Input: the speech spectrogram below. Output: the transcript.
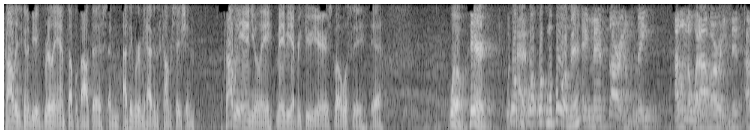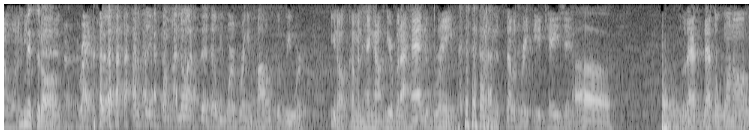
probably is going to be really amped up about this, and I think we're going to be having this conversation probably annually, maybe every few years, but we'll see. Yeah. Well, Harry, What's welcome, happening? welcome aboard, man. Hey man, sorry I'm late. I don't know what I've already missed. I don't want to. You be missed it all. Right. repetitive. Right. Well, I'm gonna tell you something. I know I said that we weren't bringing bottles because we were, you know, come and hang out here, but I had to bring something to celebrate the occasion. Oh. So that's that's a one-off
